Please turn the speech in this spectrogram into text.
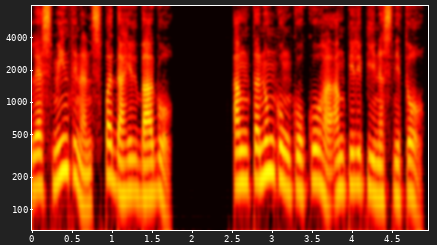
less maintenance pa dahil bago. Ang tanong kung kukuha ang Pilipinas nito.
